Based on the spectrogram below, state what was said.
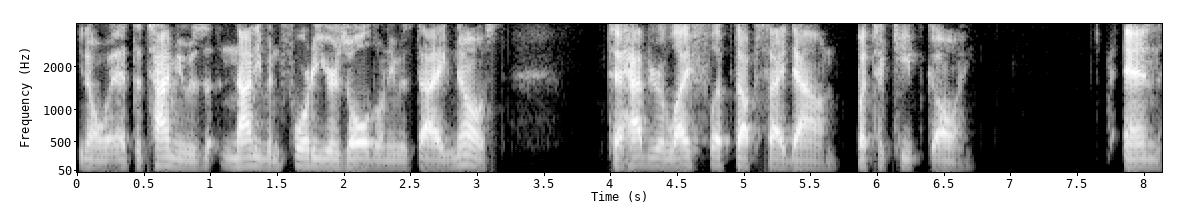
you know, at the time he was not even 40 years old when he was diagnosed, to have your life flipped upside down, but to keep going. And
